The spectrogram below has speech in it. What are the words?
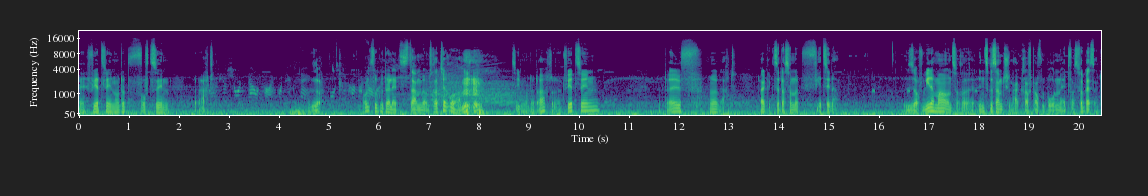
114, 115, 108. So. Und zu guter Letzt haben wir unsere Terror. 708, 114, 111, 108. Da kriegst du das 114er. So, wieder mal unsere insgesamt Schlagkraft auf dem Boden etwas verbessert.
